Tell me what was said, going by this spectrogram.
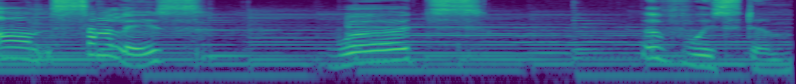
Aunt Sally's Words of Wisdom.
